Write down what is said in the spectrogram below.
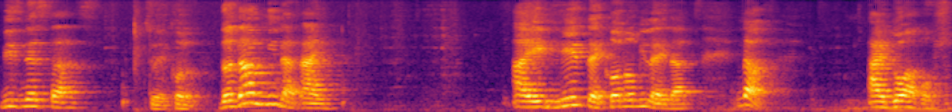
business class to economy. Does that mean that I I hate the economy like that? Now, I don't have option.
